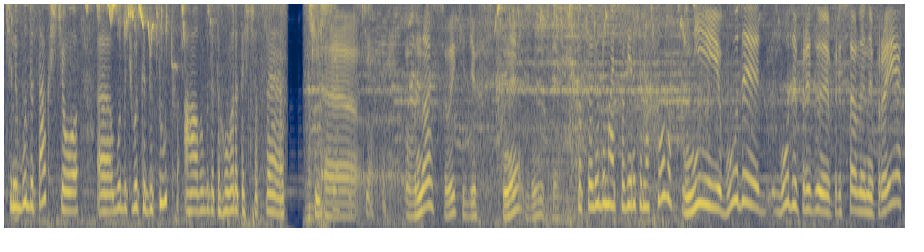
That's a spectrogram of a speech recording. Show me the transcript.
чи не буде так, що е, будуть викиди тут, а ви будете говорити, що це чи ще Е, хтось, ще хтось? В нас викидів не буде. Тобто люди мають повірити на слово? Ні, буде, буде пред- представлений проєкт,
